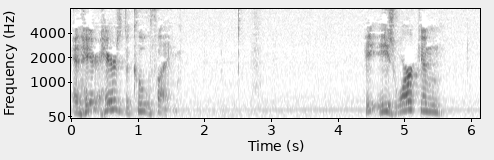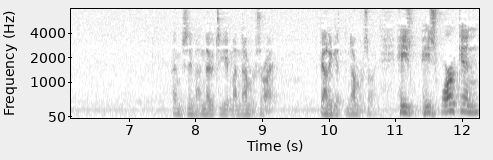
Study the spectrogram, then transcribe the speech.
and here here's the cool thing. He he's working. Let me see my notes to get my numbers right. Got to get the numbers right. He's he's working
